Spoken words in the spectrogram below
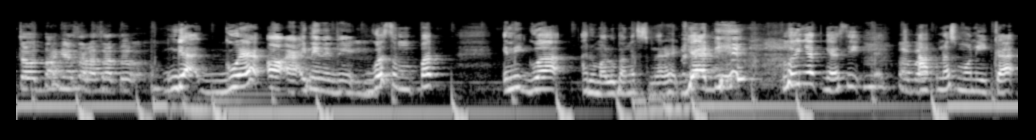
contohnya salah satu. Nggak gue oh eh, ini nih nih gue sempet ini gue aduh malu banget sebenarnya. Jadi lo ingat gak sih Apa? Agnes Monica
